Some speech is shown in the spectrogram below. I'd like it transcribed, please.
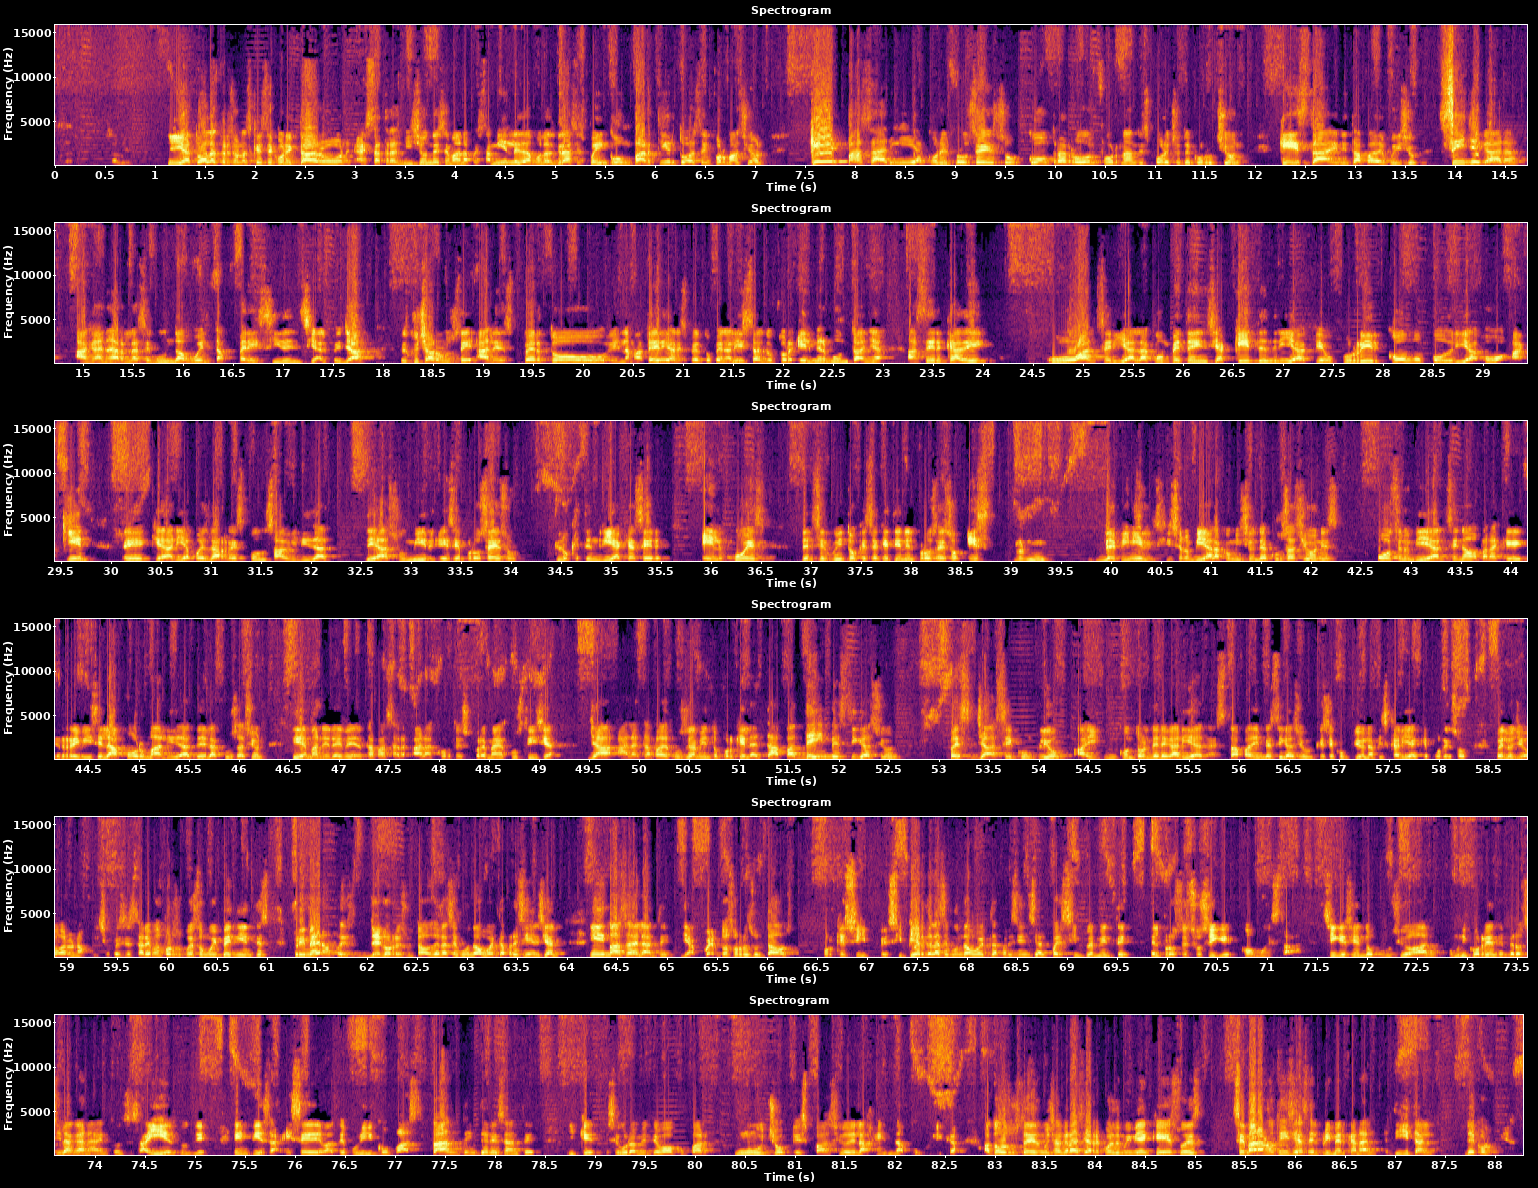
Saludos. Y a todas las personas que se conectaron a esta transmisión de semana, pues también le damos las gracias. Pueden compartir toda esta información. ¿Qué pasaría con el proceso contra Rodolfo Hernández por hechos de corrupción que está en etapa de juicio si llegara a ganar la segunda vuelta presidencial? Pues ya escucharon usted al experto en la materia, al experto penalista, el doctor Elmer Montaña, acerca de cuál sería la competencia, qué tendría que ocurrir, cómo podría o a quién eh, quedaría pues la responsabilidad de asumir ese proceso. Lo que tendría que hacer el juez del circuito, que es el que tiene el proceso, es definir si se lo envía a la comisión de acusaciones o se lo envía al Senado para que revise la formalidad de la acusación y de manera inmediata pasar a la Corte Suprema de Justicia ya a la etapa de juzgamiento, porque la etapa de investigación pues ya se cumplió, hay un control de legalidad, esta etapa de investigación que se cumplió en la Fiscalía y que por eso pues lo llevaron a juicio. Pues estaremos por supuesto muy pendientes, primero pues de los resultados de la segunda vuelta presidencial y más adelante, de acuerdo a esos resultados, porque si, pues, si pierde la segunda vuelta presidencial, pues simplemente el proceso sigue como está. Sigue siendo un ciudadano común y corriente, pero si la gana, entonces ahí es donde empieza ese debate jurídico bastante interesante y que seguramente va a ocupar mucho espacio de la agenda pública. A todos ustedes, muchas gracias. Recuerden muy bien que esto es Semana Noticias, el primer canal digital de Colombia.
